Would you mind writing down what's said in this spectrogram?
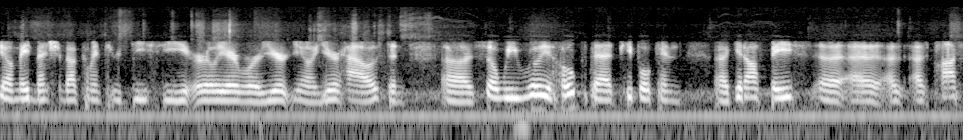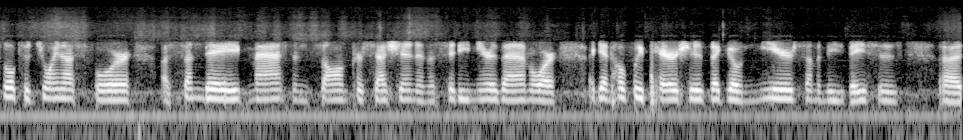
you know, made mention about coming through D.C. earlier, where you're, you know, you're housed, and uh, so we really hope that people can uh, get off base uh, as, as possible to join us for a Sunday mass and solemn procession in the city near them, or again, hopefully parishes that go near some of these bases uh,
